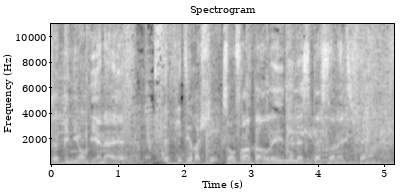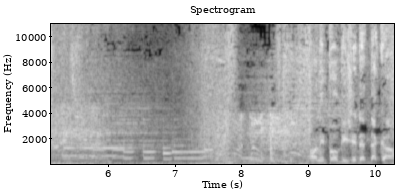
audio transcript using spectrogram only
Des opinions bien à elle. Sophie Durocher. Son franc-parler ne laisse personne indifférent. On n'est pas obligé d'être d'accord.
